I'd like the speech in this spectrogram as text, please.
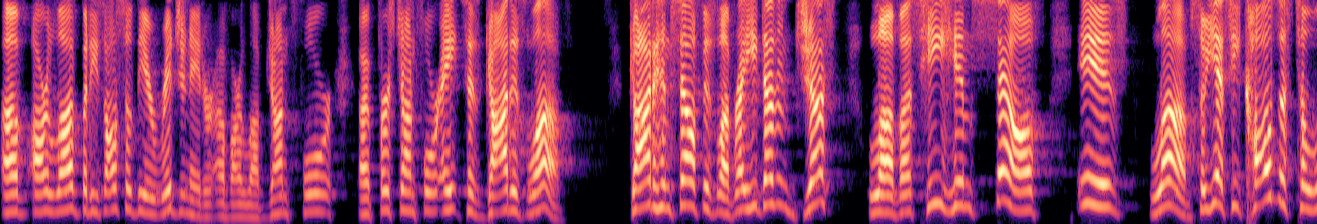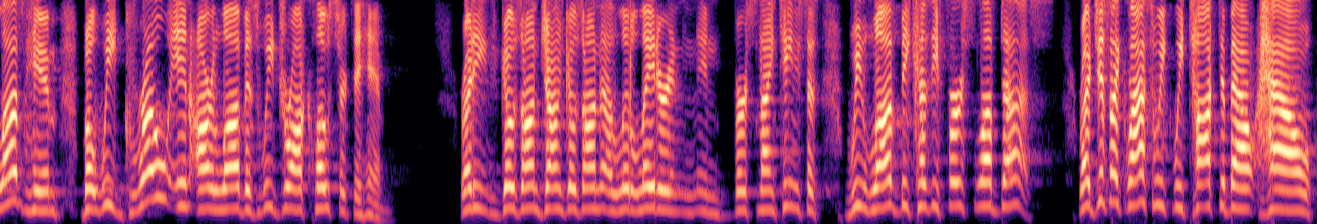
of our love, but he's also the originator of our love. John 4, uh, 1 John 4 8 says, God is love. God himself is love, right? He doesn't just love us, he himself is love. So, yes, he calls us to love him, but we grow in our love as we draw closer to him. Right? He goes on, John goes on a little later in, in verse 19. He says, We love because he first loved us. Right? Just like last week, we talked about how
